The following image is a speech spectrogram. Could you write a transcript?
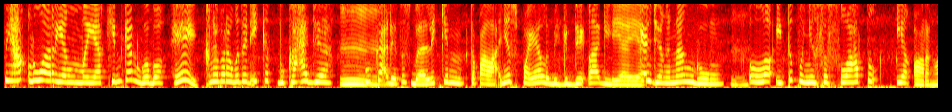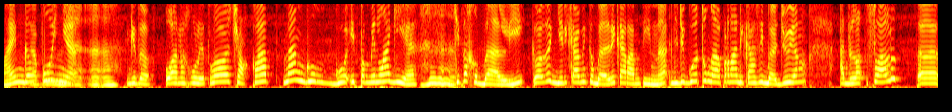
pihak luar yang meyakinkan gue bahwa hey kenapa rambutnya diikat? Buka aja. Hmm. buka deh terus balikin kepalanya supaya lebih gede lagi. Iya, iya. kayak jangan nanggung. Lo itu punya sesuatu yang orang lain gak, Gak punya, Heeh. gitu. Warna kulit lo coklat nanggung gue itemin lagi ya. Kita ke Bali. Waktu jadi kami ke Bali karantina. Jadi gue tuh nggak pernah dikasih baju yang adalah selalu eh,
